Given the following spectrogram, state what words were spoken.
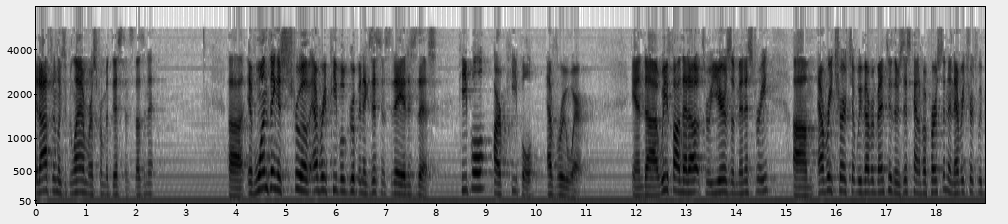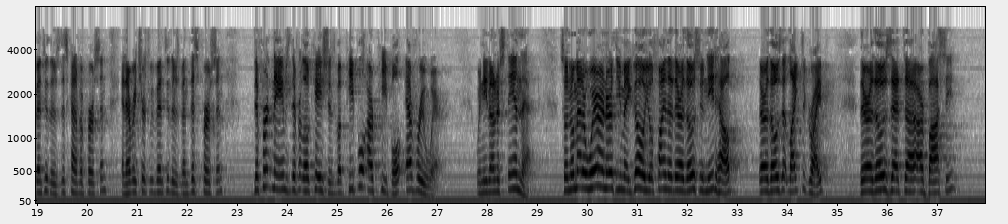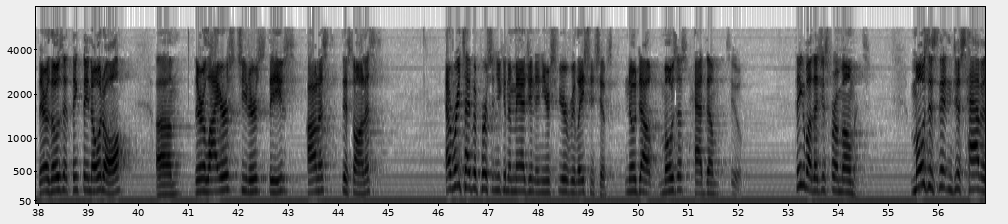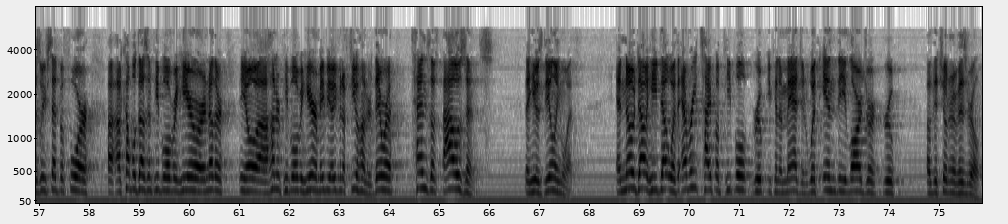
it often looks glamorous from a distance, doesn't it? Uh, if one thing is true of every people group in existence today, it is this people are people everywhere. And uh, we found that out through years of ministry. Um, every church that we've ever been to, there's this kind of a person, and every church we've been to, there's this kind of a person, and every church we've been to, there's been this person. Different names, different locations, but people are people everywhere. We need to understand that. So no matter where on earth you may go, you'll find that there are those who need help. There are those that like to gripe. There are those that uh, are bossy. There are those that think they know it all. Um, there are liars, cheaters, thieves, honest, dishonest. Every type of person you can imagine in your sphere of relationships, no doubt Moses had them too. Think about that just for a moment. Moses didn't just have, as we've said before, a, couple dozen people over here or another, you know, a hundred people over here or maybe even a few hundred. There were tens of thousands that he was dealing with. And no doubt he dealt with every type of people group you can imagine within the larger group of the children of Israel.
